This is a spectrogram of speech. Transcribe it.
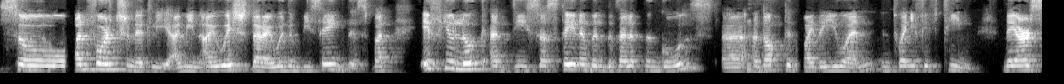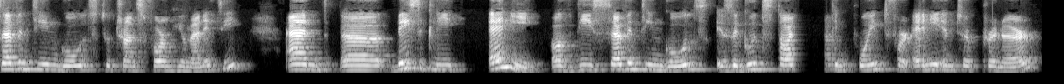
So, unfortunately, I mean, I wish that I wouldn't be saying this, but if you look at the Sustainable Development Goals uh, mm-hmm. adopted by the UN in 2015, they are 17 goals to transform humanity. And uh, basically, any of these 17 goals is a good starting point for any entrepreneur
